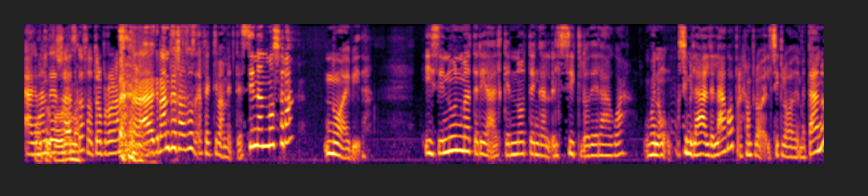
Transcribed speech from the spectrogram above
A grandes rasgos, otro programa, pero a grandes rasgos, efectivamente, sin atmósfera no hay vida. Y sin un material que no tenga el ciclo del agua, bueno, similar al del agua, por ejemplo, el ciclo de metano,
